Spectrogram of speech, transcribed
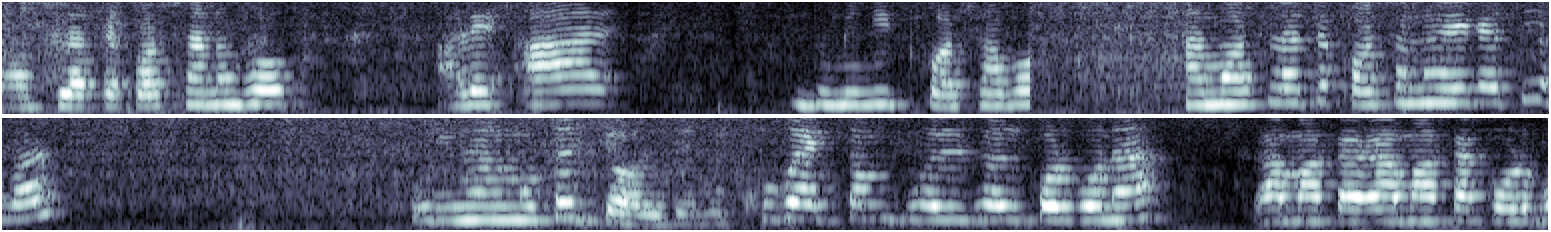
মশলাটা কষানো হোক। আরে, আর দু মিনিট কষাবো। আর মশলাটা কষানো হয়ে গেছে এবার পরিমাণ মতো জল দেবো। খুব একদম ঝোল ঝোল করব না। গামাকা গামাকা করব।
